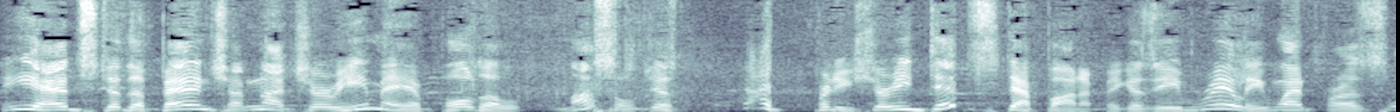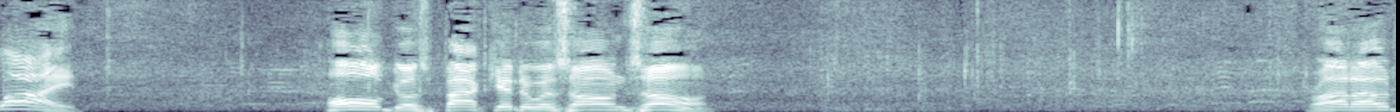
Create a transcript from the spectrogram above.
he heads to the bench. I'm not sure he may have pulled a muscle. Just, I'm pretty sure he did step on it because he really went for a slide. Holl goes back into his own zone. Brought out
